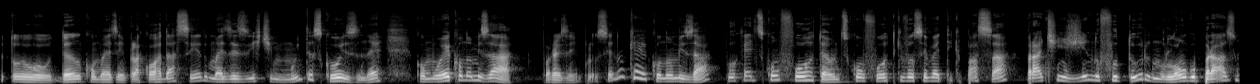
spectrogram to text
Eu estou dando como exemplo acordar cedo, mas existe muitas coisas, né? Como economizar, por exemplo. Você não quer economizar porque é desconforto, é um desconforto que você vai ter que passar para atingir no futuro, no longo prazo,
